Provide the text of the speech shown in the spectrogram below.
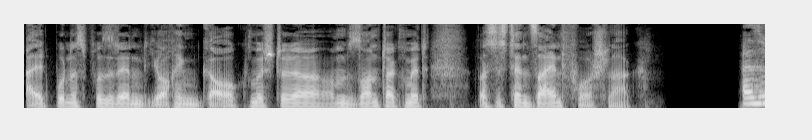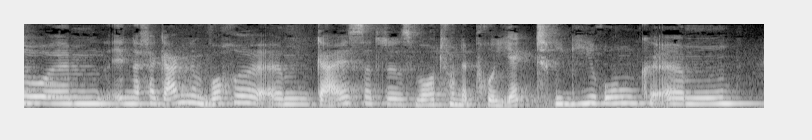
Altbundespräsident Joachim Gauck mischte da am Sonntag mit. Was ist denn sein Vorschlag? Also ähm, in der vergangenen Woche ähm, geisterte das Wort von der Projektregierung ähm,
